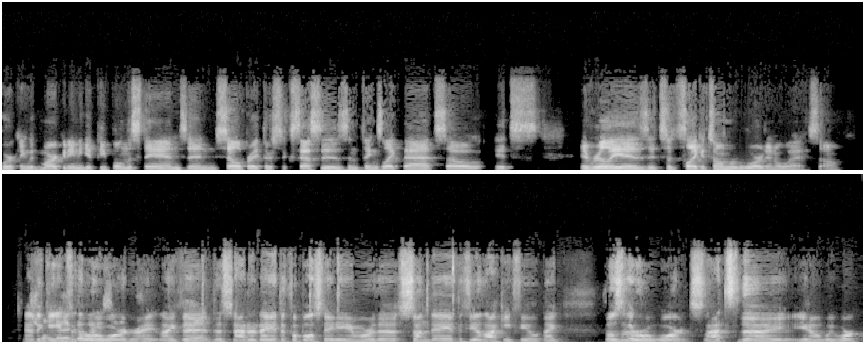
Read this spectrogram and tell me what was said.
working with marketing to get people in the stands and celebrate their successes and things like that so it's it really is it's it's like its own reward in a way so Yeah, the game's echo the reward, right? Like the Yeah. the Saturday at the football stadium or the Sunday at the field hockey field. Like those are the rewards. That's the you know we work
